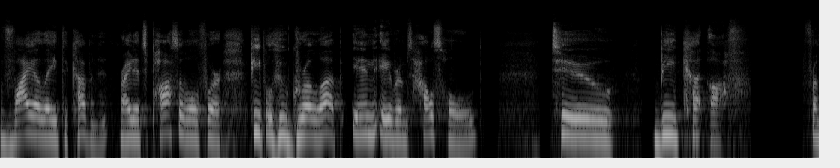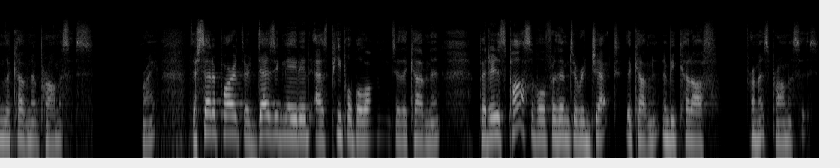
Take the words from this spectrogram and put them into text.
violate the covenant, right? It's possible for people who grow up in Abram's household to be cut off from the covenant promises, right? They're set apart, they're designated as people belonging to the covenant, but it is possible for them to reject the covenant and be cut off from its promises.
